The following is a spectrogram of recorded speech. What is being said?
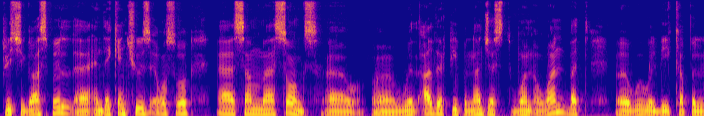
preach the gospel, and they can choose also some songs with other people, not just one on one, but we will be couple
